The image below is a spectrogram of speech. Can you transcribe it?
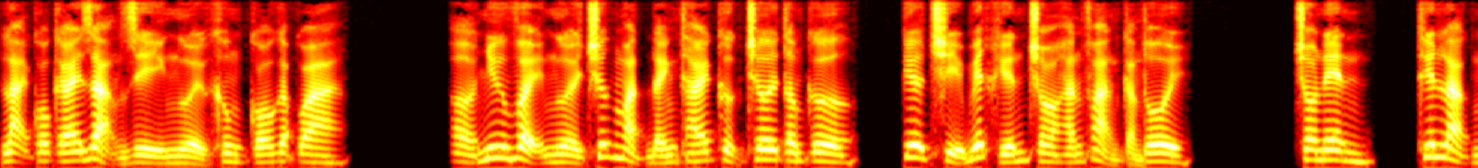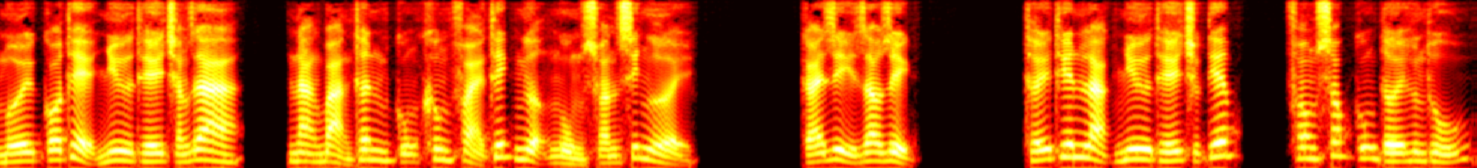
lại có cái dạng gì người không có gặp qua. Ở như vậy người trước mặt đánh thái cực chơi tâm cơ, kia chỉ biết khiến cho hắn phản cảm thôi. Cho nên, thiên lạc mới có thể như thế trắng ra, nàng bản thân cũng không phải thích ngượng ngùng xoắn xít người. Cái gì giao dịch? Thấy thiên lạc như thế trực tiếp, phong sóc cũng tới hứng thú,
